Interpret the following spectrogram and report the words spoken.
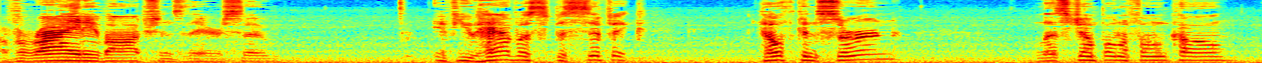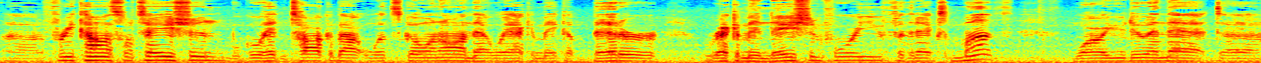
a variety of options there. So if you have a specific health concern, let's jump on a phone call, uh, free consultation. We'll go ahead and talk about what's going on. That way I can make a better recommendation for you for the next month while you're doing that uh,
